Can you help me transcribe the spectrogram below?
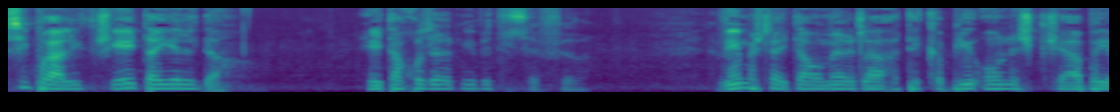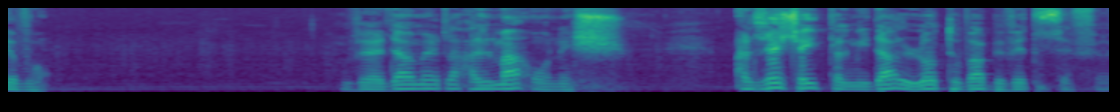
סיפרה לי, כשהיא הייתה ילדה, היא הייתה חוזרת מבית הספר, ואימא שלה הייתה אומרת לה, את תקבלי עונש כשאבא יבוא. והילדה אומרת לה, על מה עונש? על זה שהיית תלמידה לא טובה בבית הספר.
